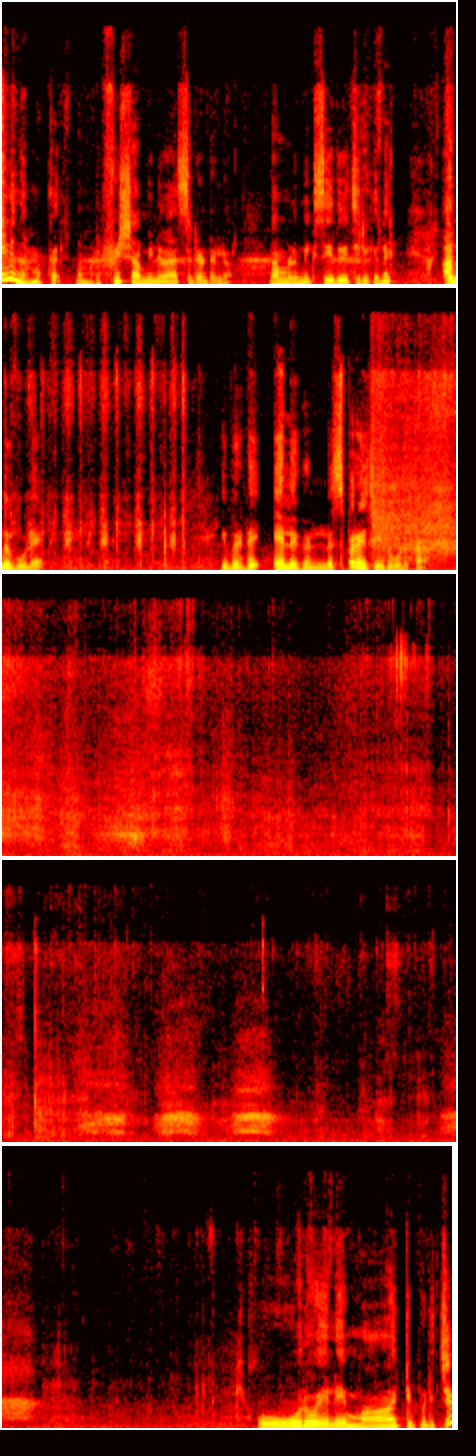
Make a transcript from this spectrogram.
ഇനി നമുക്ക് നമ്മുടെ ഫിഷ് അമിനോ ആസിഡ് ഉണ്ടല്ലോ. നമ്മൾ മിക്സ് ചെയ്ത് വെച്ചിരിക്കുന്നത് അതുകൂടെ ഇവരുടെ ഇലകളിൽ സ്പ്രേ ചെയ്ത് കൊടുക്കാം. ഓരോ ഇലയും മാറ്റി പിടിച്ച്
